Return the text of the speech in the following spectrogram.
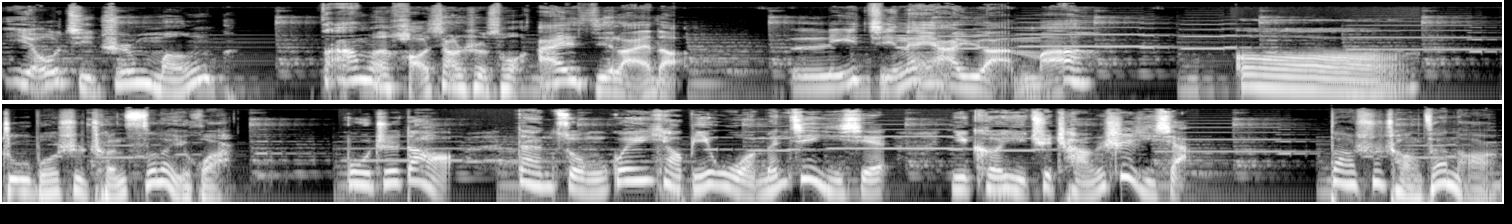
有几只獴，它们好像是从埃及来的，离几内亚远吗？”哦，朱博士沉思了一会儿，不知道，但总归要比我们近一些。你可以去尝试一下。大市场在哪儿？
